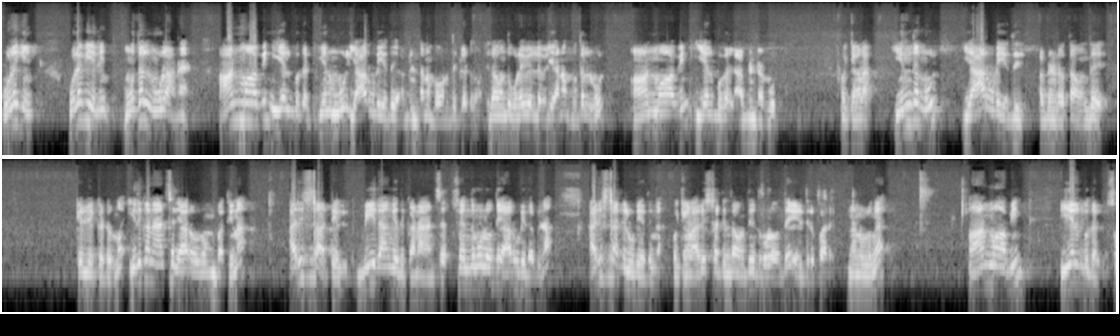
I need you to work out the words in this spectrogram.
உலகின் உளவியலின் முதல் நூலான ஆன்மாவின் இயல்புகள் எனும் நூல் யாருடையது அப்படின்னு தான் நம்ம வந்து கேட்டோம் இதை வந்து உளவியலில் வெளியான முதல் நூல் ஆன்மாவின் இயல்புகள் அப்படின்ற நூல். ஓகேங்களா? இந்த நூல் யாருடையது அப்படின்றத வந்து கேள்வியை கேட்டிருந்தோம். இதுக்கான ஆன்சர் யார் வரும்னு பார்த்தீங்கன்னா அரிஸ்டாட்டில். பி தாங்க இதுக்கான ஆன்சர் ஸோ இந்த நூல் வந்து யாருடையது அப்படின்னா அரிஸ்டாட்டில் உடையதுங்க ஓகேங்களா? அரிஸ்டாட்டில் தான் வந்து இந்த நூலை வந்து எழுதியிருப்பாரு. என்ன நூலுங்க? ஆன்மாவின் இயல்புகள். ஸோ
